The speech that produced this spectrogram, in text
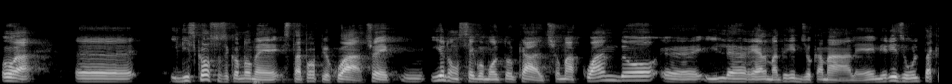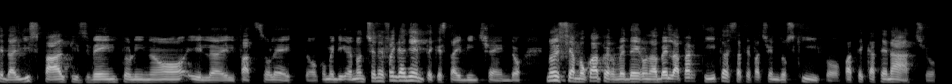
Ora, eh, il discorso secondo me sta proprio qua, cioè io non seguo molto il calcio, ma quando eh, il Real Madrid gioca male, eh, mi risulta che dagli spalti sventolino il, il, fazzoletto, come dire, non ce ne frega niente che stai vincendo, noi siamo qua per vedere una bella partita e state facendo schifo, fate catenaccio,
